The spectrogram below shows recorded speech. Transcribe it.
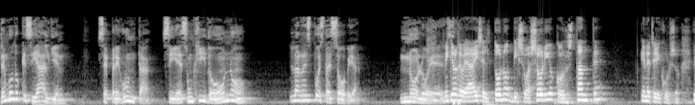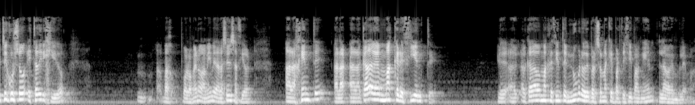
De modo que si alguien se pregunta si es ungido o no, la respuesta es obvia. No lo es. Me quiero que veáis el tono disuasorio constante en este discurso. Este discurso está dirigido, por lo menos a mí me da la sensación, a la gente, a la, cada vez más creciente, eh, al, cada vez más creciente número de personas que participan en la emblema.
